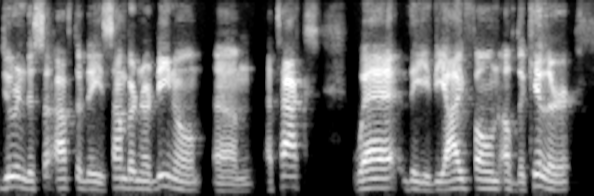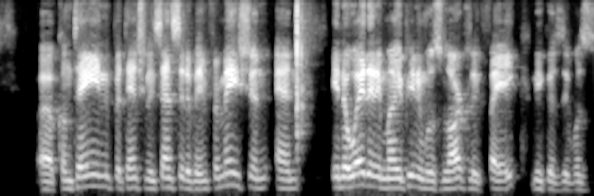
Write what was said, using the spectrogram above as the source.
during the, after the San Bernardino um, attacks, where the, the iPhone of the killer uh, contained potentially sensitive information. And in a way that in my opinion was largely fake because it was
